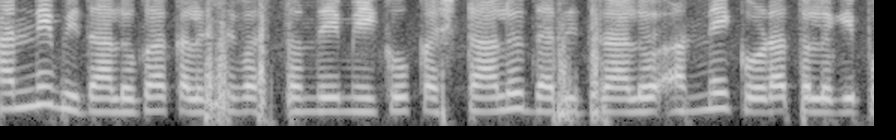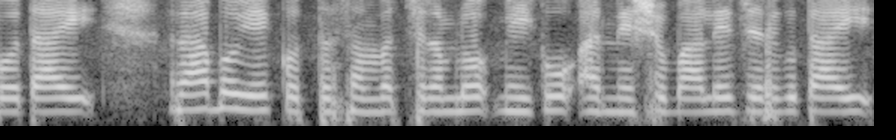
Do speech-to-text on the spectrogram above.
అన్ని విధాలుగా కలిసి వస్తుంది. మీకు కష్టాలు దరిద్రాలు అన్నీ కూడా తొలగిపోతాయి. రాబోయే కొత్త సంవత్సరంలో మీకు అన్ని శుభాలే జరుగుతాయి.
